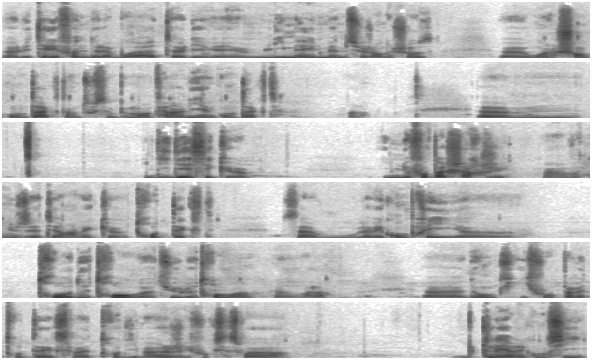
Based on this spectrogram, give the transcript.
le téléphone de la boîte, l'email, même ce genre de choses, ou un champ contact, hein, tout simplement, enfin un lien contact. L'idée, c'est que il ne faut pas charger Hein, votre newsletter avec euh, trop de texte. Ça, vous l'avez compris, euh, trop de trop euh, tue le trop. Hein, voilà. donc, il ne faut pas mettre trop de texte, pas mettre trop d'images. Il faut que ça soit clair et concis.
